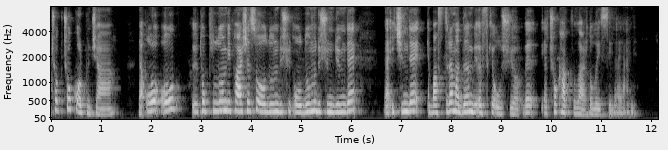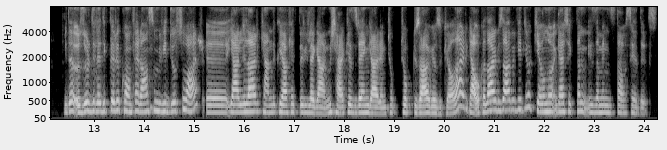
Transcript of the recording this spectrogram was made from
çok çok korkunç ya. Ya o o e, topluluğun bir parçası olduğunu düşün olduğumu düşündüğümde ya içimde bastıramadığım bir öfke oluşuyor ve ya çok haklılar dolayısıyla yani. Bir de özür diledikleri konferansın bir videosu var. E, yerliler kendi kıyafetleriyle gelmiş. Herkes rengarenk, çok çok güzel gözüküyorlar. Ya o kadar güzel bir video ki onu gerçekten izlemenizi tavsiye ederiz.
